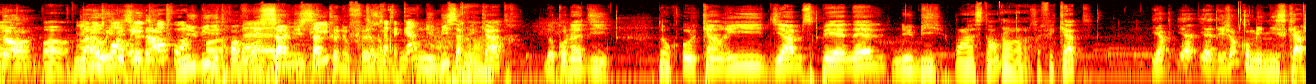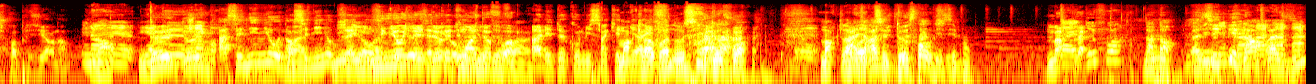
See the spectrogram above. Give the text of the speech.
dedans. Hein. Nubi, bah Nubi les trois fois. Nubi, ça fait 4. Donc on a dit. Donc All Quinry, Diams, PNL, Nubi pour l'instant. Ça fait 4. Il y a, y a, des gens qui ont mis Niska, je crois, plusieurs, non Non, il deux, deux. Ah, c'est Nino, non, c'est Nino que vous avez mis. Nino, il est deux, au moins deux, deux fois. Ah, les deux qui ont mis 5 et Marc Lavoine aussi, deux fois. Marc ah, Lavoine, c'est deux fois aussi. C'est bon. Marc bah, deux fois. Non, non, vas-y, non, vas-y.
